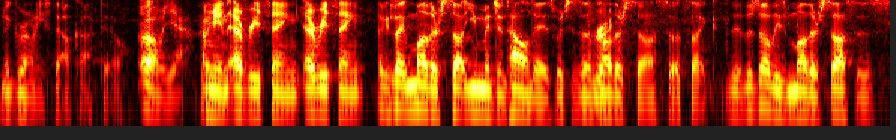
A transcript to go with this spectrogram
Negroni style cocktail. Oh yeah, I mean everything, everything. Like it's like mother sauce. You mentioned hollandaise, which is a Right. mother sauce. So it's like there's all these mother sauces.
